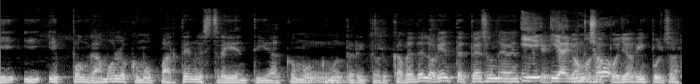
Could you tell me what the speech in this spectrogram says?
y, y, pongámoslo como parte de nuestra identidad como, mm. como territorio. Café del Oriente, entonces es un evento que vamos a apoyar e impulsar.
